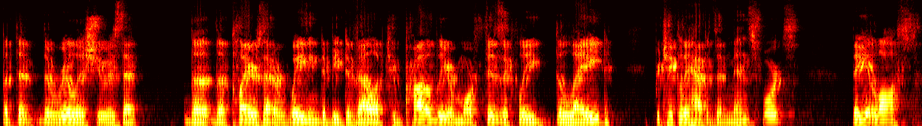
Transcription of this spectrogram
but the the real issue is that the the players that are waiting to be developed, who probably are more physically delayed, particularly happens in men's sports, they get lost.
